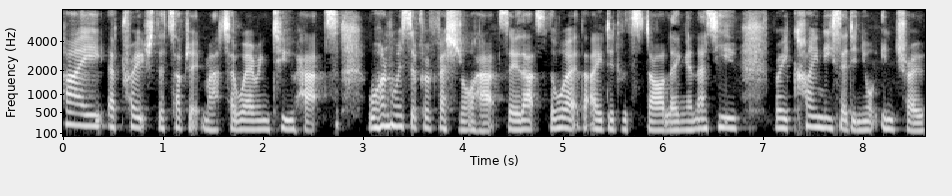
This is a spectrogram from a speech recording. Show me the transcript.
I approached the subject matter wearing two hats. One was a professional hat. So that's the work that I did with Starling. And as you very kindly said in your intro,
